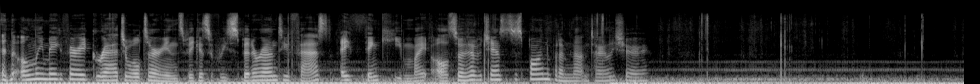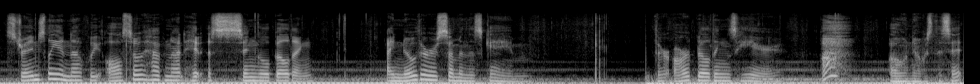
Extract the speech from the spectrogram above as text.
and only make very gradual turns, because if we spin around too fast, I think he might also have a chance to spawn, but I'm not entirely sure. Strangely enough, we also have not hit a single building. I know there are some in this game. There are buildings here. oh no, is this it?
